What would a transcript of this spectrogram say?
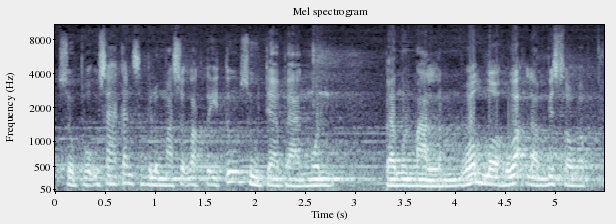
subuh. Usahakan sebelum masuk waktu itu sudah bangun bangun malam. Wallahu a'lam bishawab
